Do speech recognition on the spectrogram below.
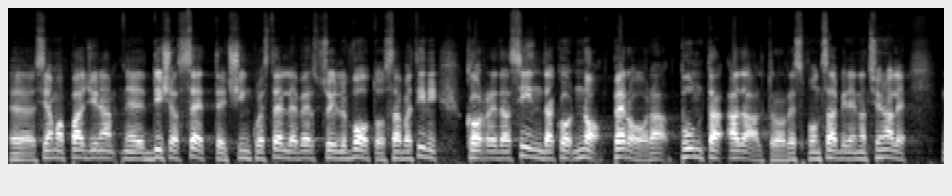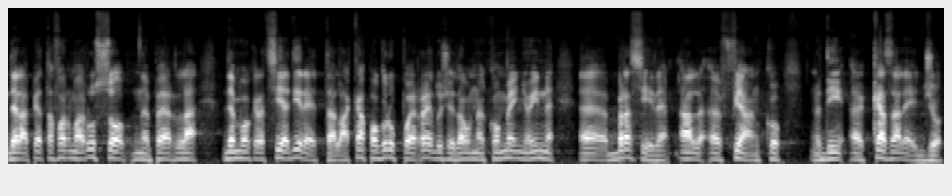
Eh, siamo a pagina eh, 17, 5 Stelle verso il voto, Sabatini corre da sindaco, no, per ora punta ad altro. Responsabile nazionale della piattaforma russo per la democrazia diretta, la capogruppo è reduce da un convegno in eh, Brasile al eh, fianco di eh, Casaleggio.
